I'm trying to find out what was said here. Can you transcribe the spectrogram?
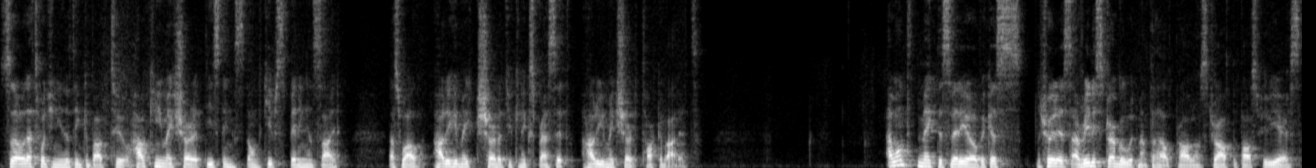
So that's what you need to think about too. How can you make sure that these things don't keep spinning inside as well? How do you make sure that you can express it? How do you make sure to talk about it? I wanted to make this video because the truth is I really struggled with mental health problems throughout the past few years.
